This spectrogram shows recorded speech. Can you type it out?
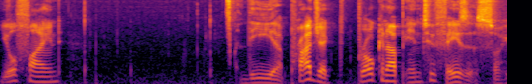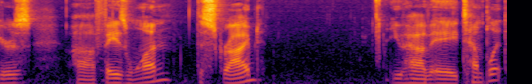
you'll find the uh, project broken up into phases. So here's uh, phase one described. You have a template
